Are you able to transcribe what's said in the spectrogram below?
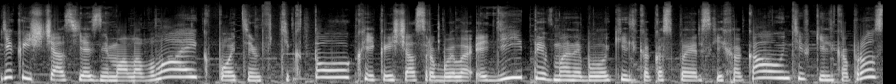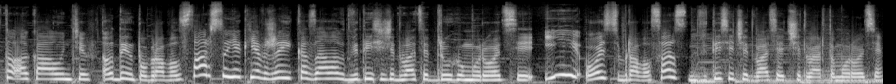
Якийсь час я знімала в лайк, потім в TikTok, якийсь час робила едіти. В мене було кілька косплеєрських акаунтів, кілька просто акаунтів. Один по Бравл Старсу, як я вже і казала, в 2022 році, і ось Бравл Старс у 2024 році.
